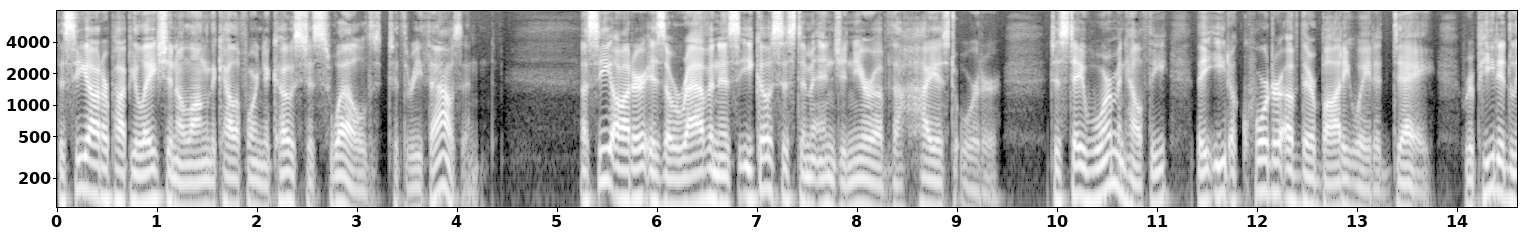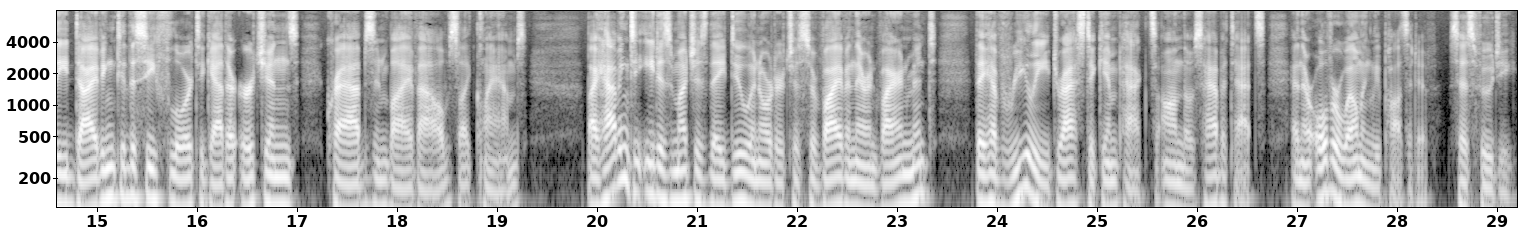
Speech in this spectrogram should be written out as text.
the sea otter population along the California coast has swelled to 3,000. A sea otter is a ravenous ecosystem engineer of the highest order. To stay warm and healthy, they eat a quarter of their body weight a day repeatedly diving to the seafloor to gather urchins, crabs, and bivalves like clams. By having to eat as much as they do in order to survive in their environment, they have really drastic impacts on those habitats, and they're overwhelmingly positive, says Fujii.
